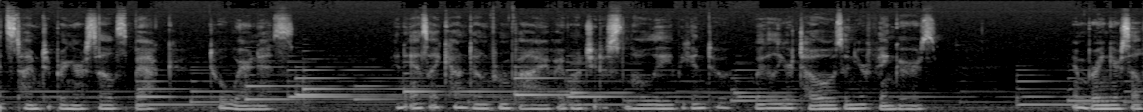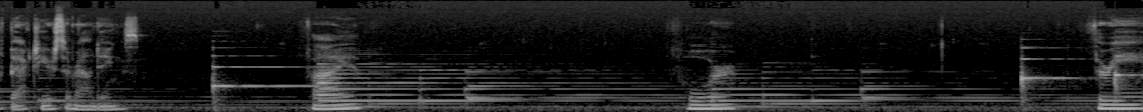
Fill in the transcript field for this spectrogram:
It's time to bring ourselves back to awareness. And as I count down from five, I want you to slowly begin to wiggle your toes and your fingers and bring yourself back to your surroundings. Five, four, three,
